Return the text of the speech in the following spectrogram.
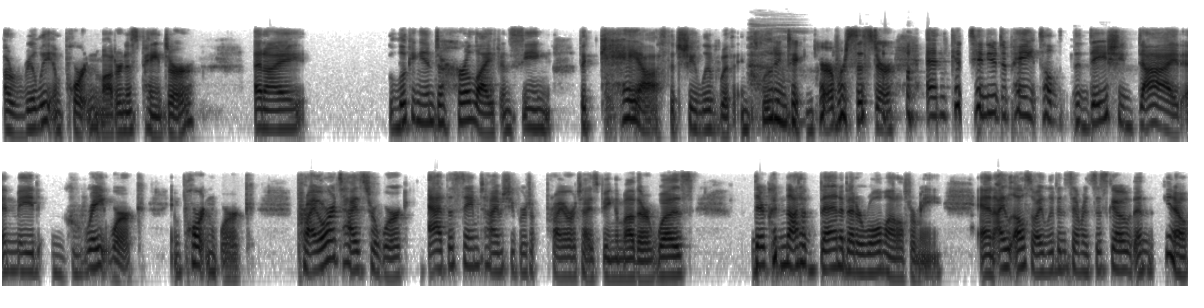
a really important modernist painter. And I, looking into her life and seeing the chaos that she lived with, including taking care of her sister, and continued to paint till the day she died and made great work, important work, prioritized her work at the same time she prioritized being a mother was there could not have been a better role model for me. And I also I live in San Francisco and you know,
